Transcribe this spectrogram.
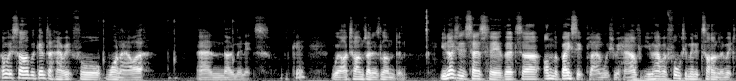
and we decide we're going to have it for one hour and no minutes. Okay, our time zone is London. You notice it says here that uh, on the basic plan which we have you have a 40 minute time limit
